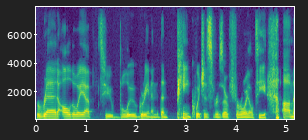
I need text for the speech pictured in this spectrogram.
red all the way up to blue, green, and then pink, which is reserved for royalty. Um,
